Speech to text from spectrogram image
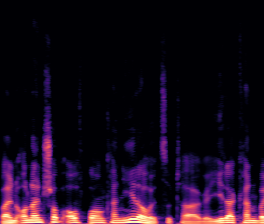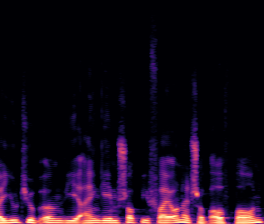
Weil ein Online-Shop aufbauen kann jeder heutzutage. Jeder kann bei YouTube irgendwie eingeben, Shopify Online-Shop aufbauen.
